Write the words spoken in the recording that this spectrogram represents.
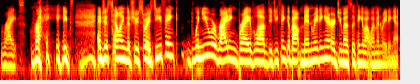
Right, right. And just telling the true stories. Do you think when you were writing Brave Love, did you think about men reading it or did you mostly think about women reading it?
